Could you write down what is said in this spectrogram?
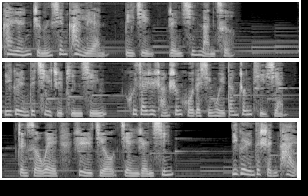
看人只能先看脸，毕竟人心难测。一个人的气质品行会在日常生活的行为当中体现。正所谓日久见人心。一个人的神态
